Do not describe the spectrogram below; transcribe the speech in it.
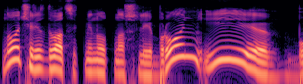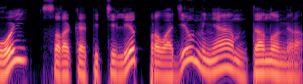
Но через 20 минут нашли бронь, и бой 45 лет проводил меня до номера.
